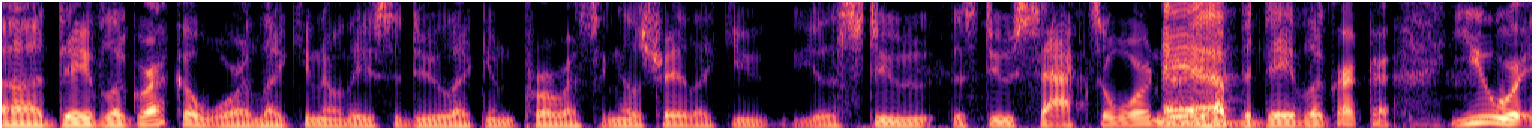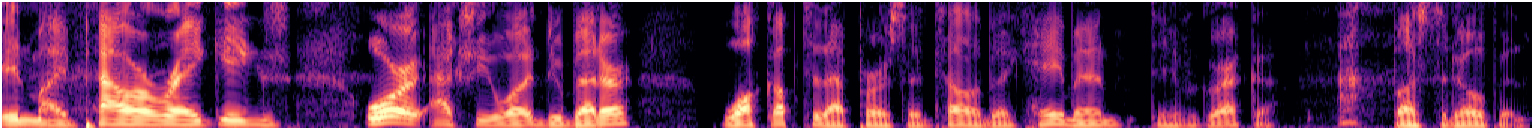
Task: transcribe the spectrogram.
uh, Dave LaGreca award, like you know they used to do, like in Pro Wrestling Illustrated, like you, you the Stu the Stu Saks award. Now you have the Dave LaGreca. You were in my power rankings, or actually, you want to do better? Walk up to that person and tell them, like, "Hey, man, Dave LaGreca, busted open.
